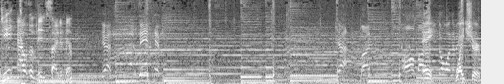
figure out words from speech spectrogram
Get out of inside of him. Yes, save him. Yeah, but all my hey, don't want to white shirt.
